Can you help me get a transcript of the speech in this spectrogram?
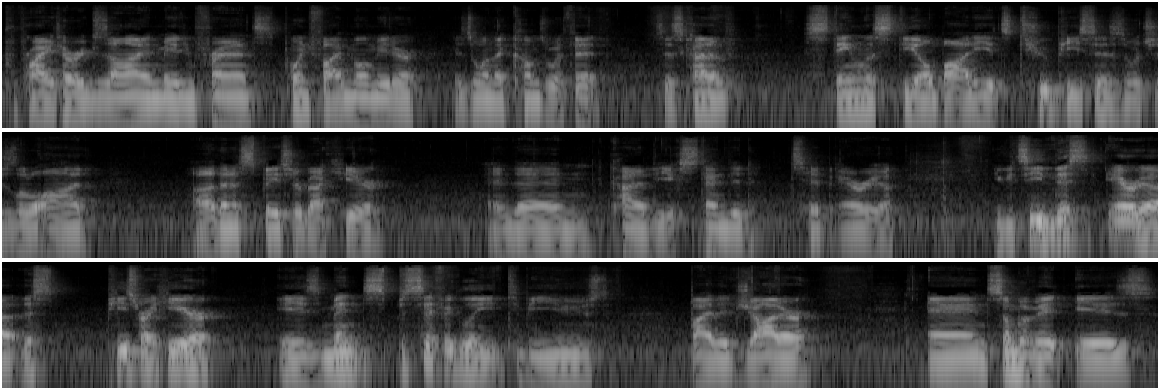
proprietary design made in France. 0.5 millimeter is the one that comes with it. It's this kind of stainless steel body. It's two pieces, which is a little odd. Uh, then a spacer back here, and then kind of the extended tip area. You can see this area, this piece right here, is meant specifically to be used by the jotter and some of it is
